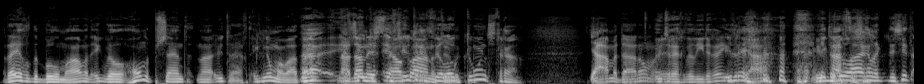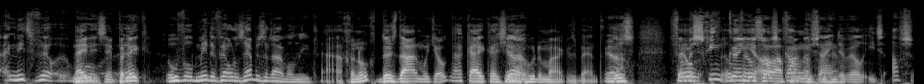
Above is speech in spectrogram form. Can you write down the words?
regel de boel maar. Want ik wil 100% naar Utrecht. Ik noem maar wat. Hè? Ja, nou, dan is het snel klaar Utrecht wil ook. Toornstra. Ja, maar daarom... Utrecht wil iedereen. Utrecht, ja. Ik bedoel eigenlijk, er zit niet zoveel... Nee, bedoel, die is in paniek. hoeveel middenvelders hebben ze daar wel niet? Ja, genoeg. Dus daar moet je ook naar kijken als je Ja. hoedemakers bent. Ja. Dus veel, misschien veel- kun veel je als Cambuur zijnde hem. wel iets afs-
